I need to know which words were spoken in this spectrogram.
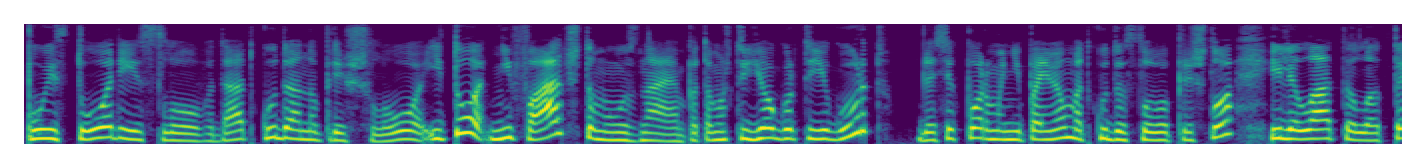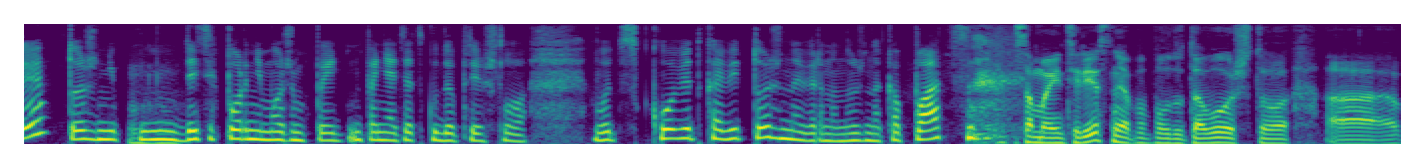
по истории слова, да, откуда оно пришло. И то не факт, что мы узнаем, потому что йогурт и йогурт до сих пор мы не поймем, откуда слово пришло. Или латте-латте тоже не, угу. до сих пор не можем понять, откуда пришло. Вот с ковид, ковид тоже, наверное, нужно копаться. Самое интересное по поводу того, что а,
